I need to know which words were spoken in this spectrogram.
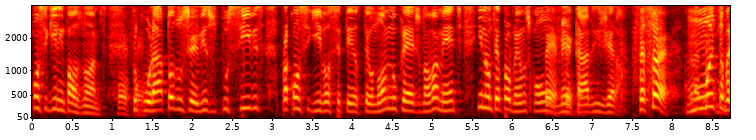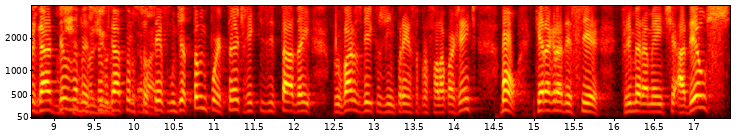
conseguir limpar os nomes. Procurar todos os serviços possíveis para conseguir você ter o teu nome no crédito novamente e não ter problemas com Perfeito. o mercado em geral. Professor, muito muito. obrigado. Deus Imagina, abençoe. imagina. Obrigado pelo Até seu mais. tempo. Um dia tão importante, requisitado aí por vários veículos de imprensa para falar com a gente. Bom, quero agradecer primeiramente a Deus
